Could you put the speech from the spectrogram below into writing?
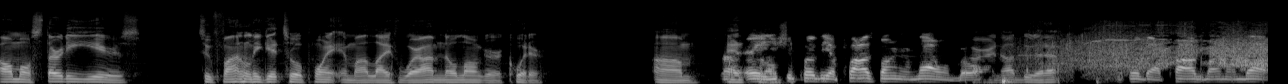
almost 30 years to finally get to a point in my life where I'm no longer a quitter. Um Right. Hey, so- you should put the applause button on that one, bro. all right, I'll do that. Put that applause button on that.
